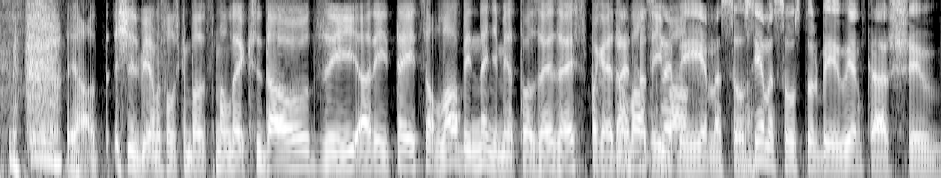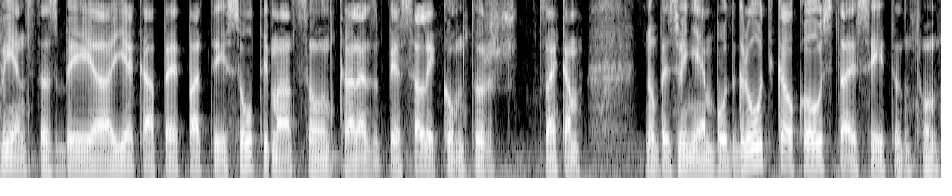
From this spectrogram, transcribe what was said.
Jā, šis bija iemesls, kāpēc man liekas, daudzi arī teica, labi, neņemiet to ZZS pagaidām ne, valdībā. Tas nebija iemesls. Iemesls tur bija vienkārši viens, tas bija JKP partijas ultimāts, un, kā redzat, pie salikuma tur, laikam, nu, bez viņiem būtu grūti kaut ko uztaisīt. Un, un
